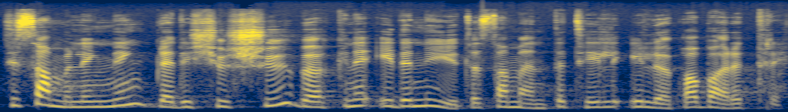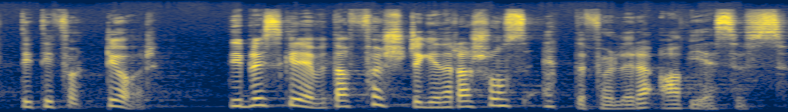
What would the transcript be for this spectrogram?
Til sammenligning ble de 27 bøkene i Det nye testamentet til i løpet av bare 30-40 år. De ble skrevet av førstegenerasjons etterfølgere av Jesus.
